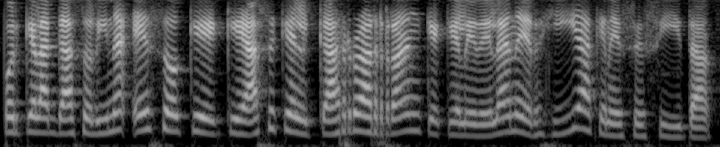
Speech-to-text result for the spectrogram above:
Porque la gasolina es eso que, que hace que el carro arranque, que le dé la energía que necesita.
